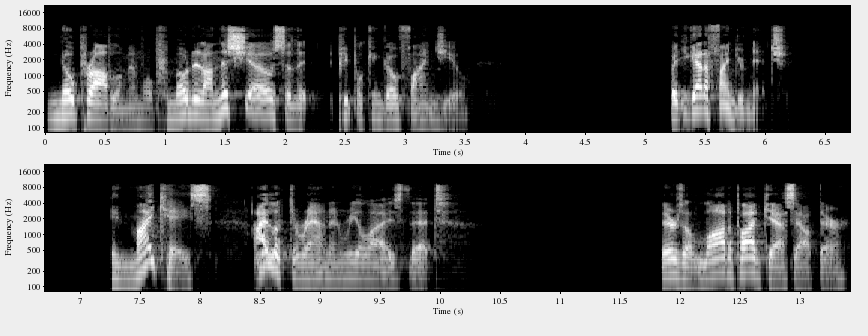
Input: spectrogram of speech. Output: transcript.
no problem. And we'll promote it on this show so that people can go find you. But you got to find your niche. In my case, I looked around and realized that there's a lot of podcasts out there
